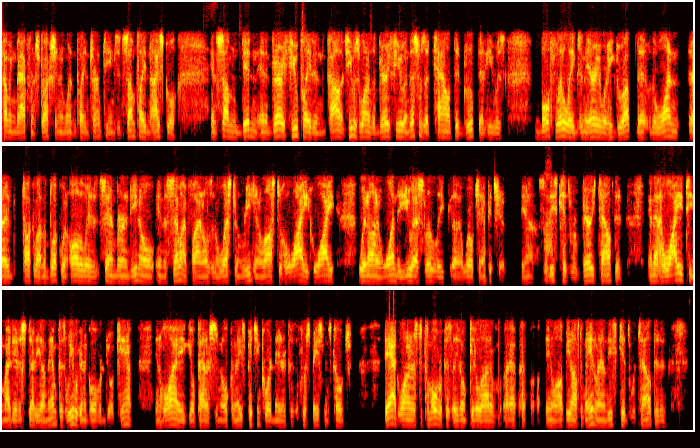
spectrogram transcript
coming back for instruction and went and played in term teams, and some played in high school, and some didn't, and very few played in college. He was one of the very few, and this was a talented group that he was. Both little leagues in the area where he grew up. The the one that I talk about in the book went all the way to San Bernardino in the semifinals in the Western region and lost to Hawaii. Hawaii went on and won the U.S. Little League uh, World Championship. Yeah, so wow. these kids were very talented and that Hawaii team, I did a study on them because we were going to go over and do a camp in Hawaii. Gil Patterson, Oakland A's pitching coordinator, because the first baseman's coach dad wanted us to come over because they don't get a lot of uh, uh, you know being off the mainland. These kids were talented, and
